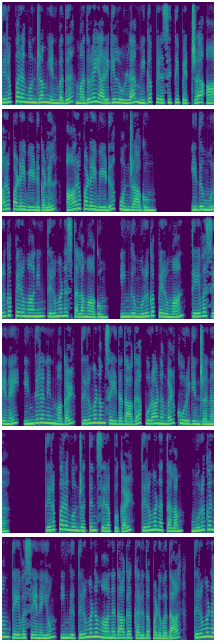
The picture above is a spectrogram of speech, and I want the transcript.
திருப்பரங்குன்றம் என்பது மதுரை அருகில் உள்ள மிக பிரசித்தி பெற்ற ஆறு படை வீடுகளில் ஆறு படை வீடு ஒன்றாகும். இது முருகப்பெருமானின் திருமண ஸ்தலமாகும். இங்கு முருகப்பெருமான் தேவசேனை இந்திரனின் மகள் திருமணம் செய்ததாக புராணங்கள் கூறுகின்றன. திருப்பரங்குன்றத்தின் சிறப்புகள் திருமணத்தலம் முருகனும் தேவசேனையும் இங்கு திருமணமானதாக கருதப்படுவதால் திருமண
